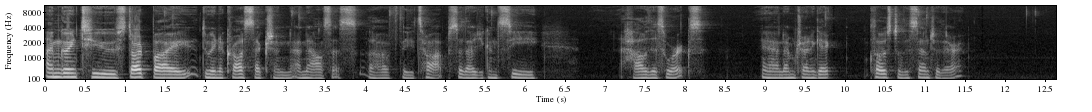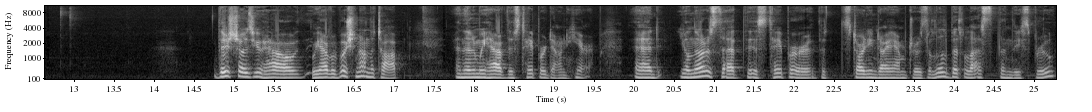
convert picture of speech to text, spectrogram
I'm going to start by doing a cross-section analysis of the top so that you can see how this works. And I'm trying to get close to the center there. This shows you how we have a bushing on the top, and then we have this taper down here. And You'll notice that this taper, the starting diameter is a little bit less than the sprue,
